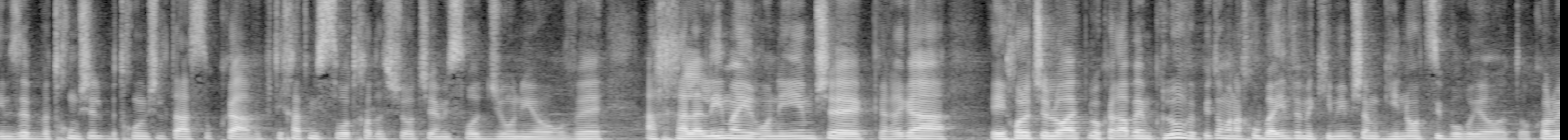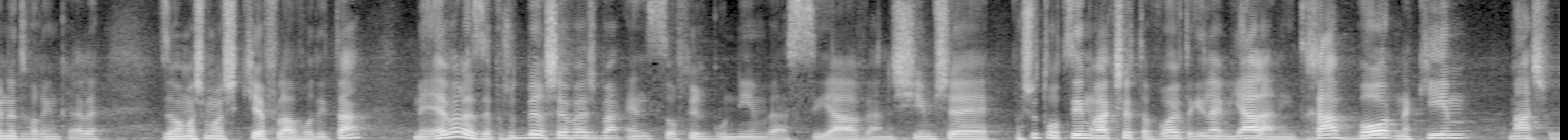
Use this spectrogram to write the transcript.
אם זה בתחום של, בתחומים של תעסוקה ופתיחת משרות חדשות שהן משרות ג'וניור והחללים העירוניים שכרגע יכול להיות שלא לא קרה בהם כלום ופתאום אנחנו באים ומקימים שם גינות ציבוריות או כל מיני דברים כאלה. זה ממש ממש כיף לעבוד איתה. מעבר לזה, פשוט באר שבע יש בה אין סוף ארגונים ועשייה ואנשים שפשוט רוצים רק שתבוא ותגיד להם, יאללה, אני איתך, בוא נקים משהו.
